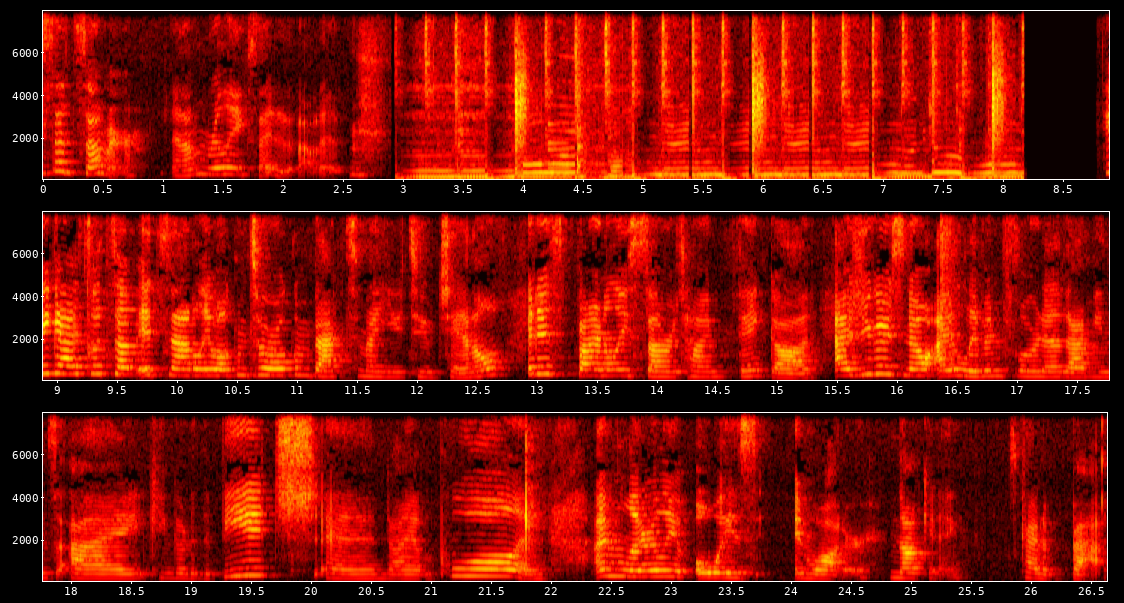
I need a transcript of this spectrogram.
said summer and I'm really excited about it. Hey guys, what's up? It's Natalie. Welcome to or welcome back to my YouTube channel. It is finally summertime, thank God. As you guys know, I live in Florida. That means I can go to the beach and I have a pool and I'm literally always in water. Not kidding. It's kind of bad.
